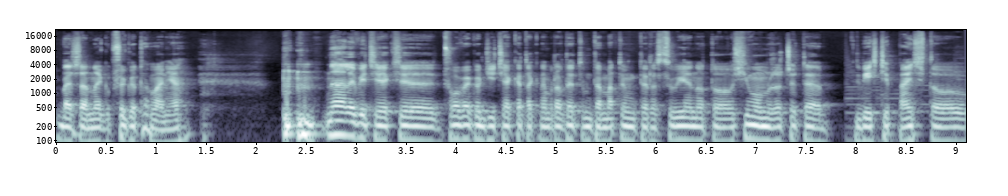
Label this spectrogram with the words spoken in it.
Bez żadnego przygotowania. No ale wiecie, jak się człowiek od dzieciaka tak naprawdę tym tematem interesuje, no to siłą rzeczy te 200 państw to,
